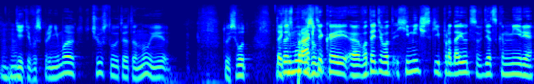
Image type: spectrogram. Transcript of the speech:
угу. дети воспринимают, чувствуют это. Ну и то есть вот таким То есть образом... практикой э, вот эти вот химические продаются в детском мире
